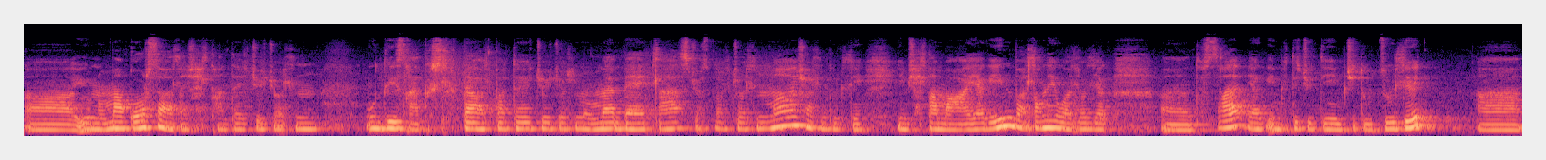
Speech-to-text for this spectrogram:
аа юу н умаа гуурсан олон шалтгаантай жиж болно. Үндгээс гадагшлагтай холбоотой жиж болно. Умаа байдлаас ч бас болж болно. Маш олон төрлийн ийм шалтгаан байгаа. Яг энэ болгоныг бол яг тусгай яг эмэгтэйчүүдийн эмчид үзүүлээд аа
